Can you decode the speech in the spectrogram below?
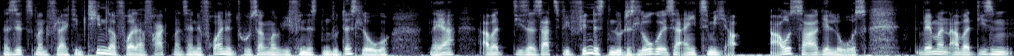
Dann sitzt man vielleicht im Team davor, da fragt man seine Freunde, du sag mal, wie findest denn du das Logo? Naja, aber dieser Satz, wie findest denn du das Logo, ist ja eigentlich ziemlich aussagelos. Wenn man aber diesem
